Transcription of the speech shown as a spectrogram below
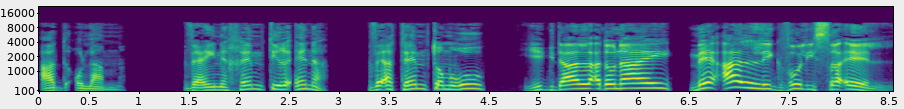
עד עולם. ועיניכם תראנה, ואתם תאמרו, יגדל אדוני מעל לגבול ישראל.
